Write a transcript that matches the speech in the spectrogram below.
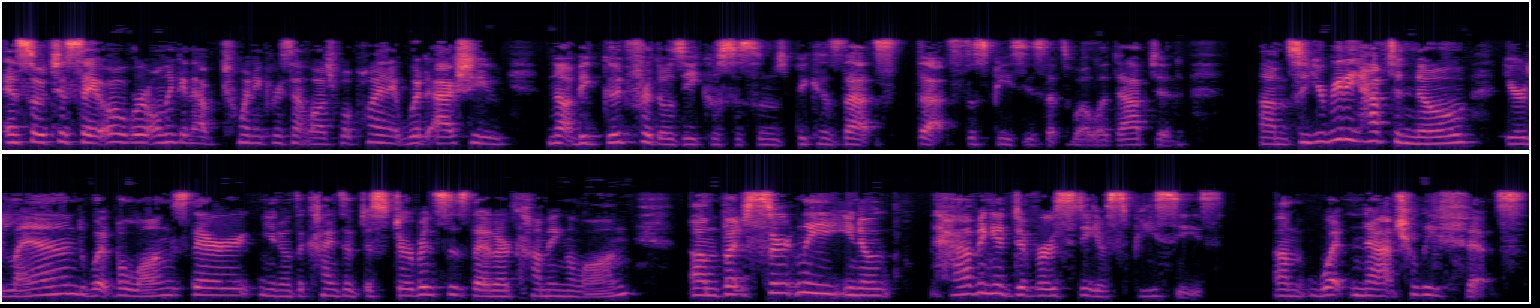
And so to say, oh, we're only going to have 20% lodgepole pine, it would actually not be good for those ecosystems because that's that's the species that's well adapted. Um, so you really have to know your land, what belongs there, you know, the kinds of disturbances that are coming along. Um, but certainly, you know, having a diversity of species, um, what naturally fits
